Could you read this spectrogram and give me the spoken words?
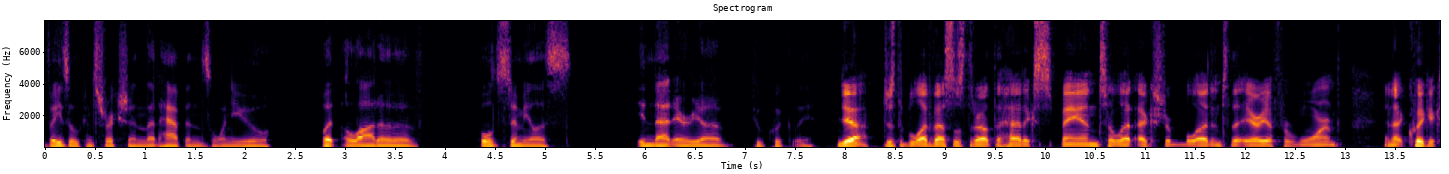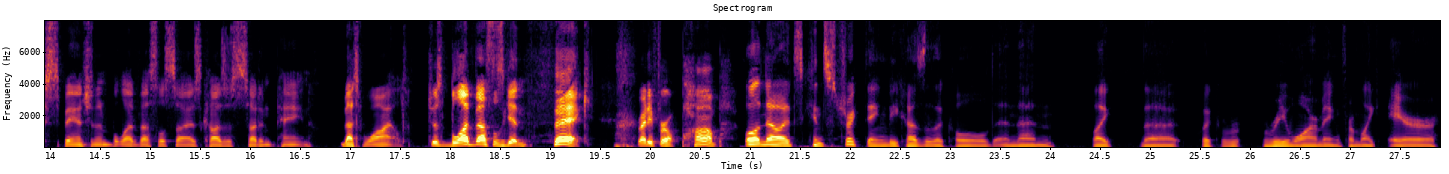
vasoconstriction that happens when you put a lot of cold stimulus in that area too quickly. Yeah, just the blood vessels throughout the head expand to let extra blood into the area for warmth, and that quick expansion in blood vessel size causes sudden pain. That's wild. Just blood vessels getting thick, ready for a pump. Well, no, it's constricting because of the cold and then like the quick rewarming from like air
